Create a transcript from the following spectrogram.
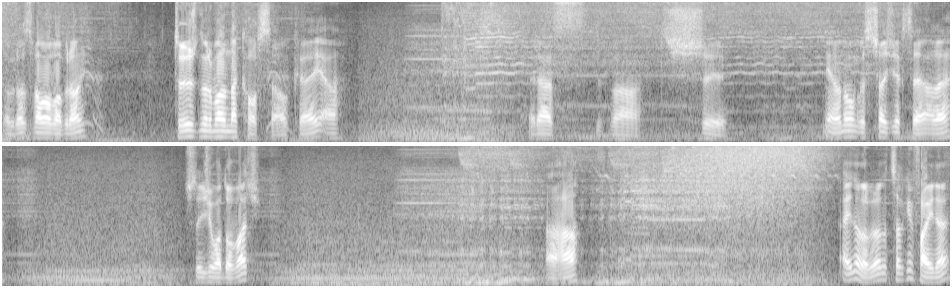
Dobra, zwałowa broń. To już normalna kosa, okej, a... Raz, dwa, trzy... Nie no, no mogę strzelać jak chcę, ale... Czy to idzie ładować? Aha. Ej, no dobra, no całkiem fajne.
